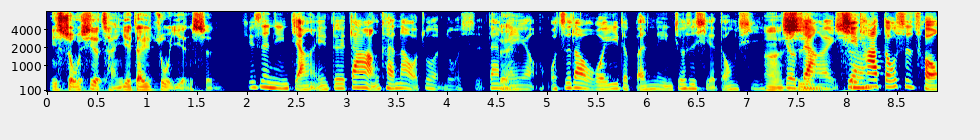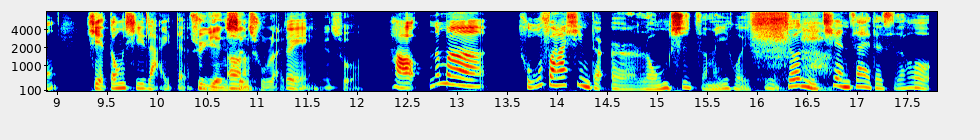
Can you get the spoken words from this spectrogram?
你熟悉的产业再去做延伸。其实你讲也对，大家好像看到我做很多事，但没有，我知道我唯一的本领就是写东西，嗯，就这样而已，其他都是从写东西来的，去延伸出来的。对，没错。好，那么突发性的耳聋是怎么一回事？就是你欠债的时候，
